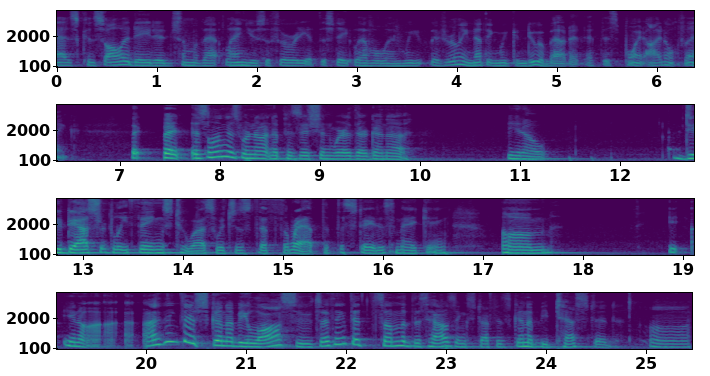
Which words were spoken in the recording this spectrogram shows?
has consolidated some of that land use authority at the state level, and we, there's really nothing we can do about it at this point, I don't think. But, but as long as we're not in a position where they're gonna, you know, do dastardly things to us, which is the threat that the state is making, um, you know, I, I think there's gonna be lawsuits. I think that some of this housing stuff is gonna be tested. Uh,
